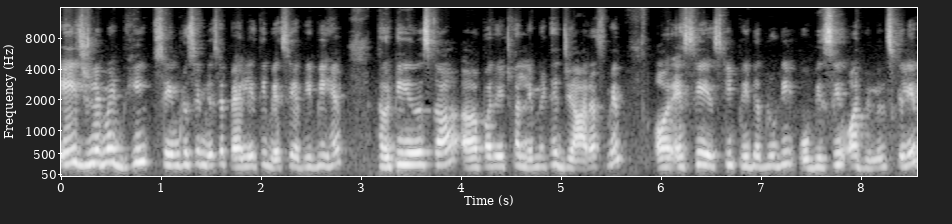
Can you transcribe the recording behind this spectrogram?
age limit भी सेम टू सेम जैसे पहले थी, वैसे अभी भी है। थर्टी ईयर्स का पर एज का लिमिट है जेआरएफ में। और S C S T P W D OBC और विमेंस के लिए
